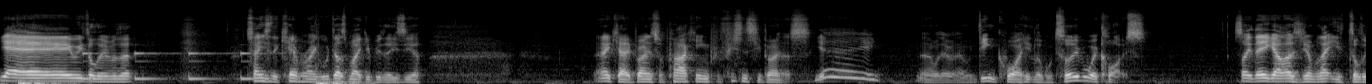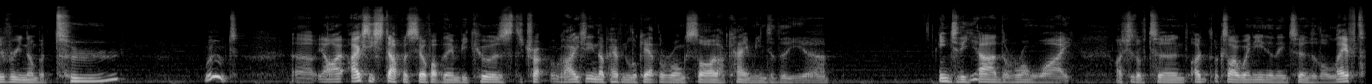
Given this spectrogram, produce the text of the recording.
Yay! We delivered it. Changing the camera angle does make it a bit easier. Okay, bonus for parking, proficiency bonus. Yay! No, we didn't quite hit level 2, but we're close. So there you go, ladies and gentlemen, that is delivery number 2. Woot! Uh, I actually stuffed myself up then because the truck. I actually ended up having to look out the wrong side. I came into the uh, into the yard the wrong way. I should have turned, because I, I, went in and then turned to the left.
